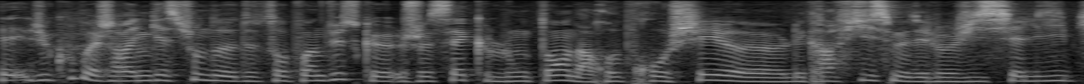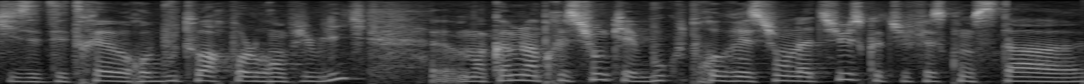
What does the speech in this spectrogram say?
Et du coup, moi, j'aurais une question de, de, ton point de vue, parce que je sais que longtemps on a reproché euh, les graphismes des logiciels libres, qu'ils étaient très euh, reboutoirs pour le grand public. Euh, on a quand même l'impression qu'il y a beaucoup de progression là-dessus. Est-ce que tu fais ce constat euh,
